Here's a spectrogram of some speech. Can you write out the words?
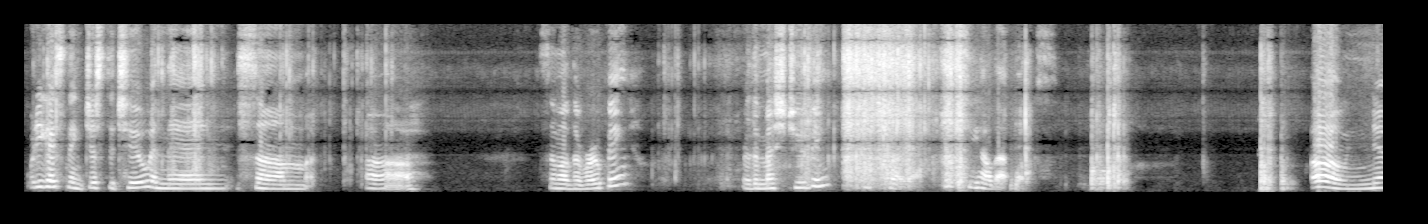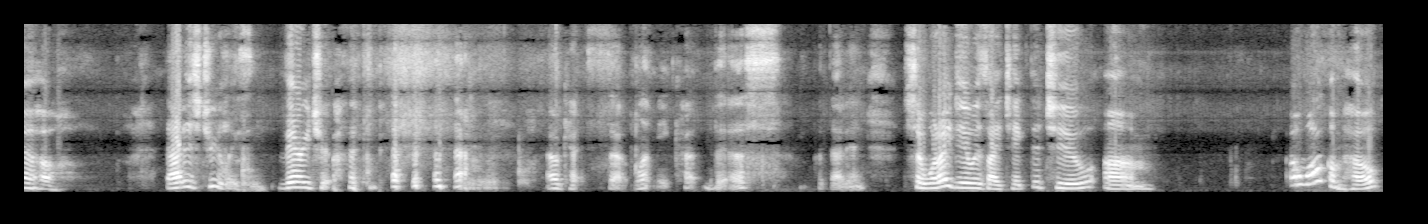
What do you guys think? Just the two and then some, uh, some of the roping or the mesh tubing? Let's try that. Let's see how that looks. Oh no. That is true, Lacey. Very true. okay, so let me cut this, put that in. So what I do is I take the two, um, oh, welcome, Hope.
